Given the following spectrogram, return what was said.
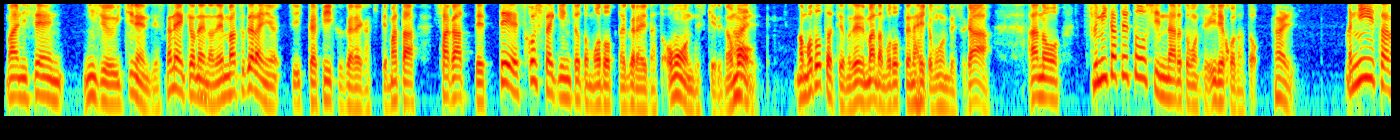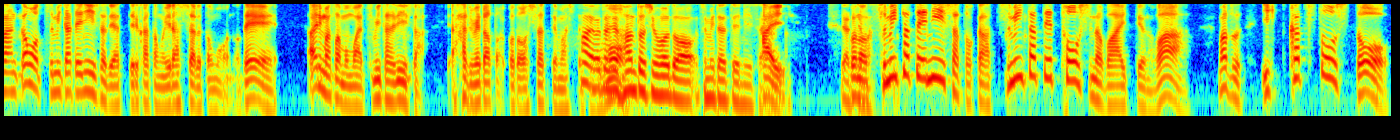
まあ2021年ですかね、去年の年末ぐらいに一回ピークぐらいが来て、また下がってって、少し最近ちょっと戻ったぐらいだと思うんですけれども、はいまあ戻ったっていうのでまだ戻ってないと思うんですが、あの、積み立て投資になると思うんですよ、イデコだと。はい。まあ、ニーサなんかも積み立てニーサでやってる方もいらっしゃると思うので、有馬さんも前積み立てニーサ始めたということをおっしゃってましたはい、けども、私半年ほど積み立て NISA はいこの。積み立てニーサとか積み立て投資の場合っていうのは、まず一括投資と、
